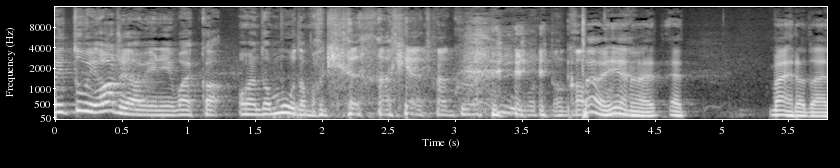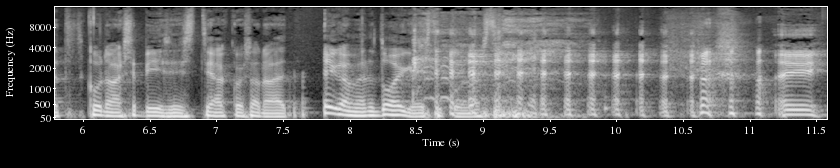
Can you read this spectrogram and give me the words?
Kyllä tuli, tuli adrealiini, vaikka olen tuon muutaman kertaa kertaan kyllä niin, mutta on Tämä on hienoa, että, että mä ehdotan, että kuunnellaanko se biisi, sitten Jaakko sanoo, että eikä mä nyt oikeasti kuunnella sitä. Ei.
